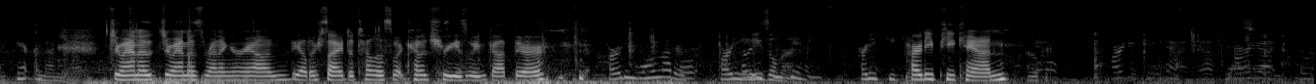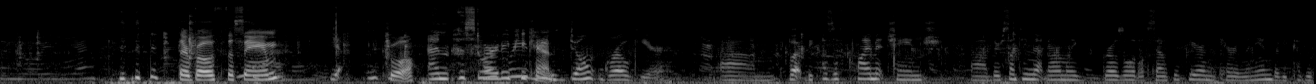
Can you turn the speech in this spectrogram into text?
I can't remember. Joanna, Joanna's running around the other side to tell us what kind of trees we've got there. Hardy walnut or hardy, hardy hazelnut? Pecan. Hardy pecan. Hardy pecan. Okay. They're both the same? Yeah. Cool. And historically, Hardy pecan. they don't grow here. Um, but because of climate change, uh, there's something that normally grows a little south of here in the Carolinian, but because of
